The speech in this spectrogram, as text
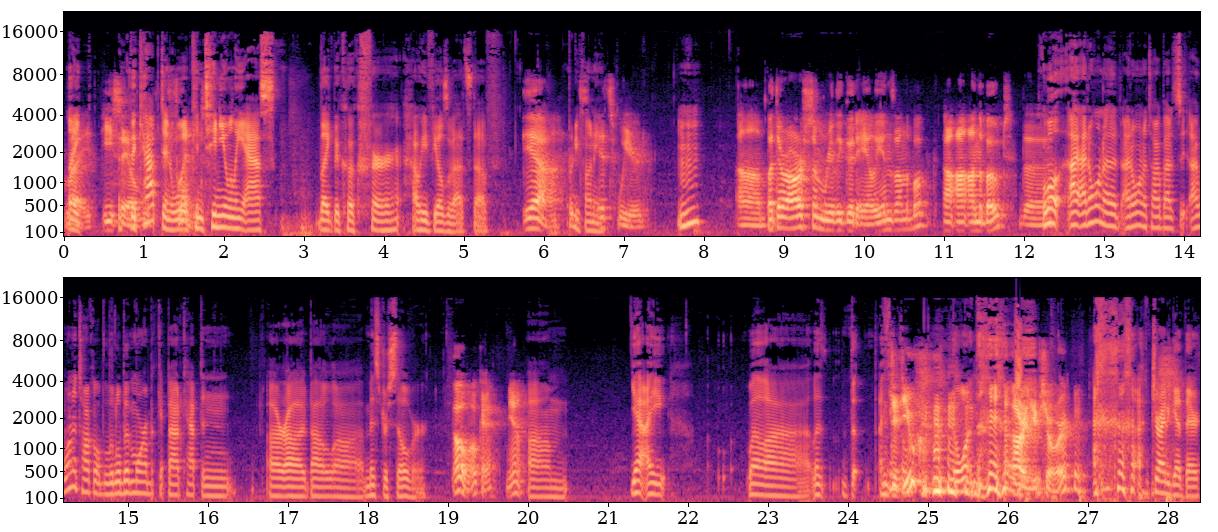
like right. The captain will continually ask like the cook for how he feels about stuff. Yeah, Pretty it's- funny. It's weird. Mm-hmm. Um, but there are some really good aliens on the book uh, on the boat. The Well, I, I don't want to. I don't want to talk about it. I want to talk a little bit more about Captain or uh, about uh, Mister Silver. Oh, okay, yeah. Um, yeah, I. Well, uh, let, the, I think Did the- you? The one, are you sure? I'm trying to get there.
